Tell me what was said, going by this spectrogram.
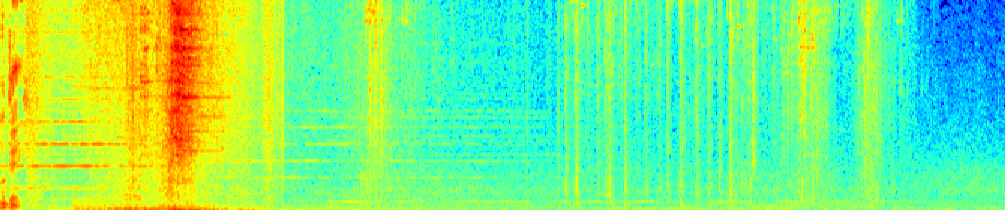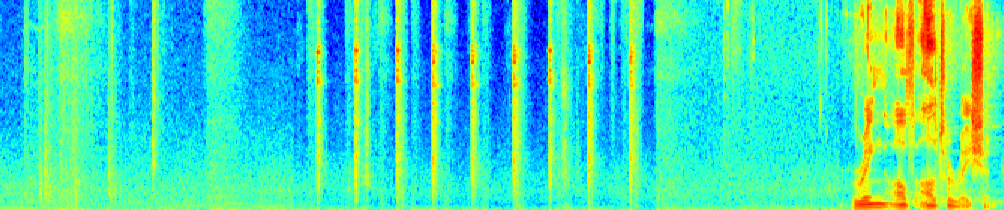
Okay. Ring of Alteration.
